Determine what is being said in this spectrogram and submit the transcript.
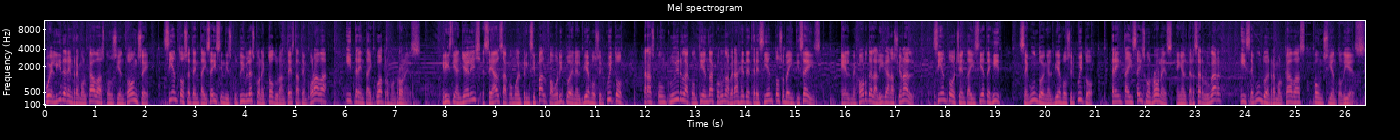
Fue líder en remolcadas con 111, 176 indiscutibles conectó durante esta temporada y 34 jonrones. Christian Yelich se alza como el principal favorito en el viejo circuito tras concluir la contienda con un averaje de 326, el mejor de la Liga Nacional, 187 hits, segundo en el viejo circuito, 36 jonrones en el tercer lugar y segundo en remolcadas con 110.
